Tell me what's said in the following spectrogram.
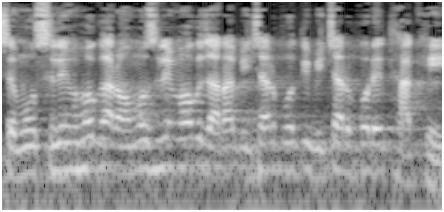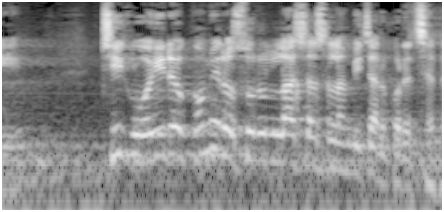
সে মুসলিম হোক আর অমুসলিম হোক, যারা বিচারপতি বিচার করে থাকে, ঠিক ওই রকমই রসুল্লাহাম বিচার করেছেন।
